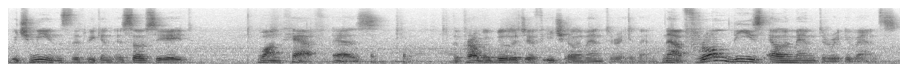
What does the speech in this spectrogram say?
which means that we can associate one half as the probability of each elementary event. Now, from these elementary events,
